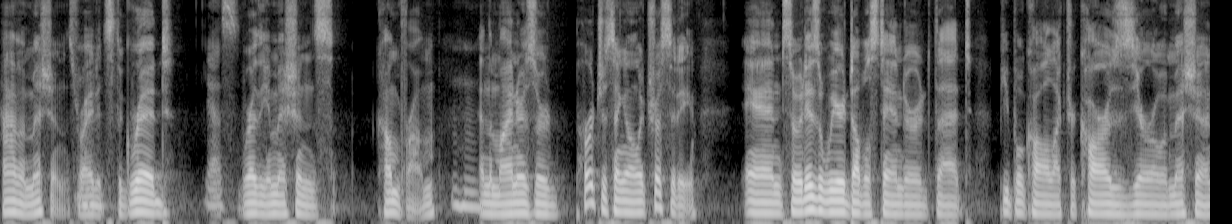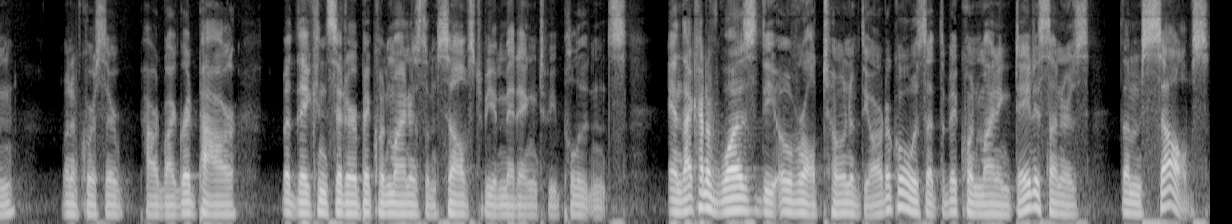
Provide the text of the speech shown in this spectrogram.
have emissions, right? Mm-hmm. It's the grid yes. where the emissions come from, mm-hmm. and the miners are purchasing electricity. And so it is a weird double standard that people call electric cars zero emission, when of course they're powered by grid power, but they consider Bitcoin miners themselves to be emitting, to be pollutants. And that kind of was the overall tone of the article was that the Bitcoin mining data centers themselves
